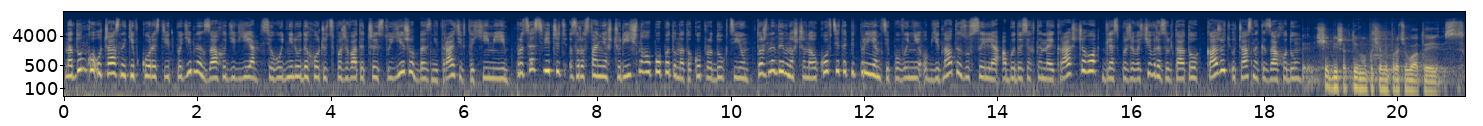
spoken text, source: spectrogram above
На думку учасників, користь від подібних заходів є. Сьогодні люди хочуть споживати чисту їжу без нітратів та хімії. Про це свідчить зростання щорічного попиту на таку продукцію. Тож не дивно, що науковці та підприємці повинні об'єднати зусилля, аби досягти найкращого для споживачів результату, кажуть учасники заходу. ще більш активно почали працювати з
